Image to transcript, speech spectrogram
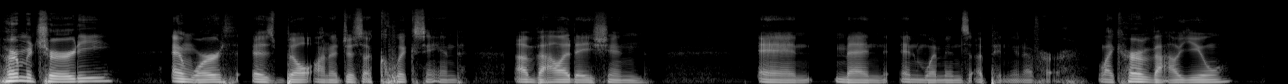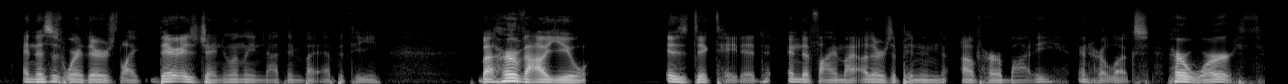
her maturity and worth is built on a just a quicksand of validation and men and women's opinion of her. Like her value. And this is where there's like there is genuinely nothing but empathy. But her value is dictated and defined by others' opinion of her body and her looks. Her worth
